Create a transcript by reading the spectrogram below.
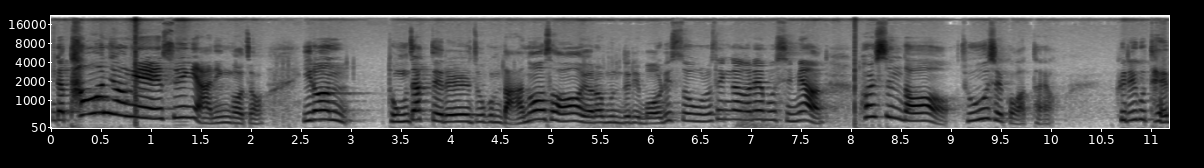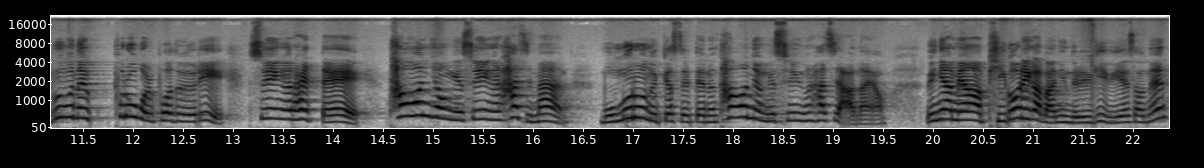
그러니까 타원형의 스윙이 아닌 거죠. 이런 동작들을 조금 나눠서 여러분들이 머릿속으로 생각을 해보시면 훨씬 더 좋으실 것 같아요. 그리고 대부분의 프로 골퍼들이 스윙을 할 때 타원형의 스윙을 하지만 몸으로 느꼈을 때는 타원형의 스윙을 하지 않아요. 왜냐하면 비거리가 많이 늘기 위해서는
